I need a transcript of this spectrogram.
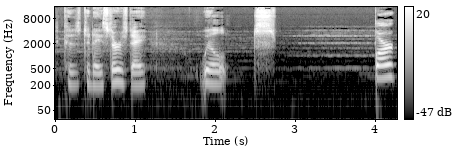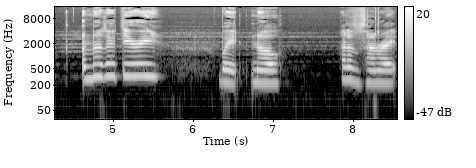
because today's Thursday, will spark another theory. Wait, no. That doesn't sound right.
